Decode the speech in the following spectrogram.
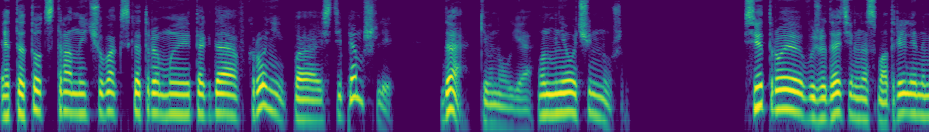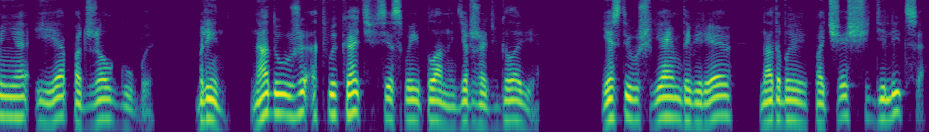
«Это тот странный чувак, с которым мы тогда в Кроне по степям шли?» «Да», — кивнул я, — «он мне очень нужен». Все трое выжидательно смотрели на меня, и я поджал губы. Блин, надо уже отвыкать все свои планы держать в голове. Если уж я им доверяю, надо бы почаще делиться.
